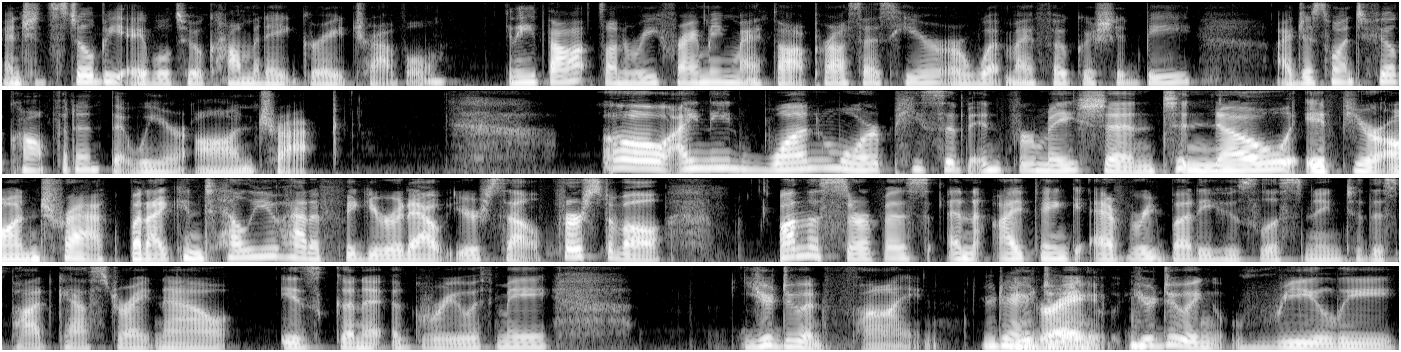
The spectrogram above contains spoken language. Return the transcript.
and should still be able to accommodate great travel. Any thoughts on reframing my thought process here or what my focus should be? I just want to feel confident that we are on track. Oh, I need one more piece of information to know if you're on track, but I can tell you how to figure it out yourself. First of all, on the surface, and I think everybody who's listening to this podcast right now is going to agree with me, you're doing fine. You're doing you're great. Doing, you're doing really,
